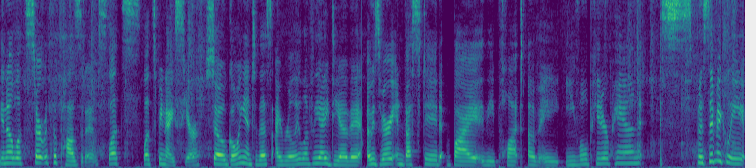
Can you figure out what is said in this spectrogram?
you know, let's start with the positives. Let's let's be nice here. So going into this, I really love the idea of it. I was very invested by the plot of a evil Peter Pan, specifically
